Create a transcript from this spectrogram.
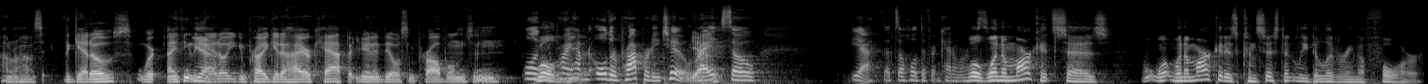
I don't know how to say the ghettos. Where I think the yeah. ghetto you can probably get a higher cap, but you're going to deal with some problems and well, well, you probably have an older property too, yeah. right? So, yeah, that's a whole different kind of work. Well, when a market says, when a market is consistently delivering a four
